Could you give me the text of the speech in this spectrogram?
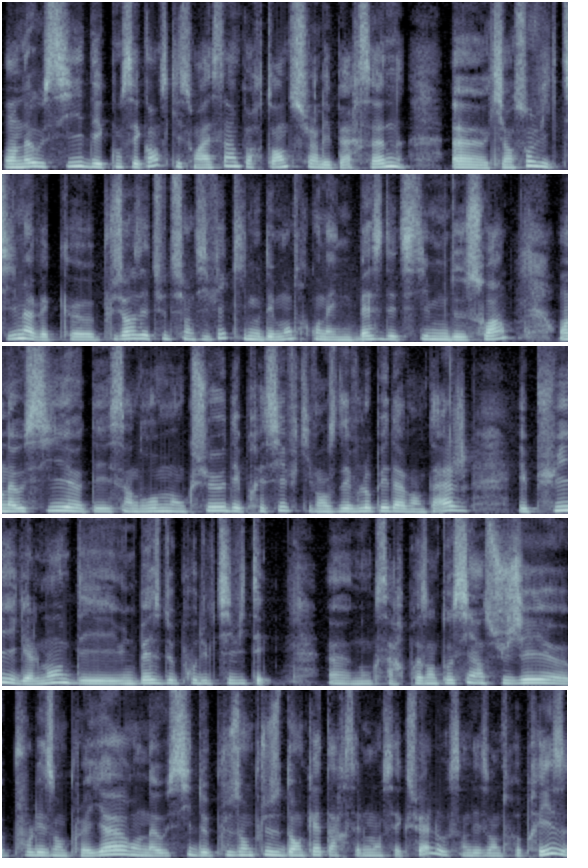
On a aussi des conséquences qui sont assez importantes sur les personnes euh, qui en sont victimes, avec euh, plusieurs études scientifiques qui nous démontrent qu'on a une baisse d'estime de soi. On a aussi des syndromes anxieux, dépressifs qui vont se développer davantage, et puis également une baisse de productivité. donc ça représente aussi un sujet pour les employeurs. On a aussi de plus en plus d'enquêtes harcèlement sexuel au sein des entreprises.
